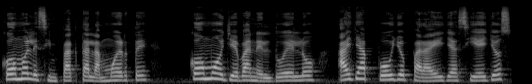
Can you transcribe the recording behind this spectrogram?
¿Cómo les impacta la muerte? Cómo llevan el duelo, hay apoyo para ellas y ellos.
